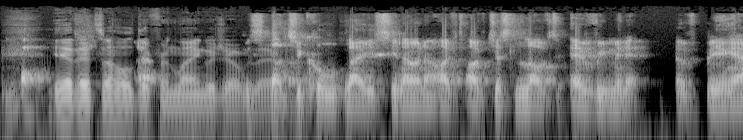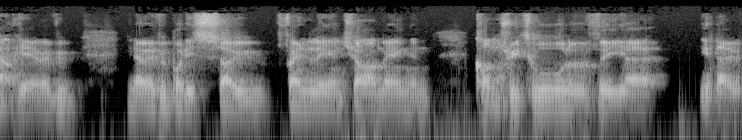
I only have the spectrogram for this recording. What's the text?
yeah, that's a whole different language over there. it's there. Such a cool place, you know, and I've I've just loved every minute of being out here. Every you know, everybody's so friendly and charming, and contrary to all of the uh, you know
